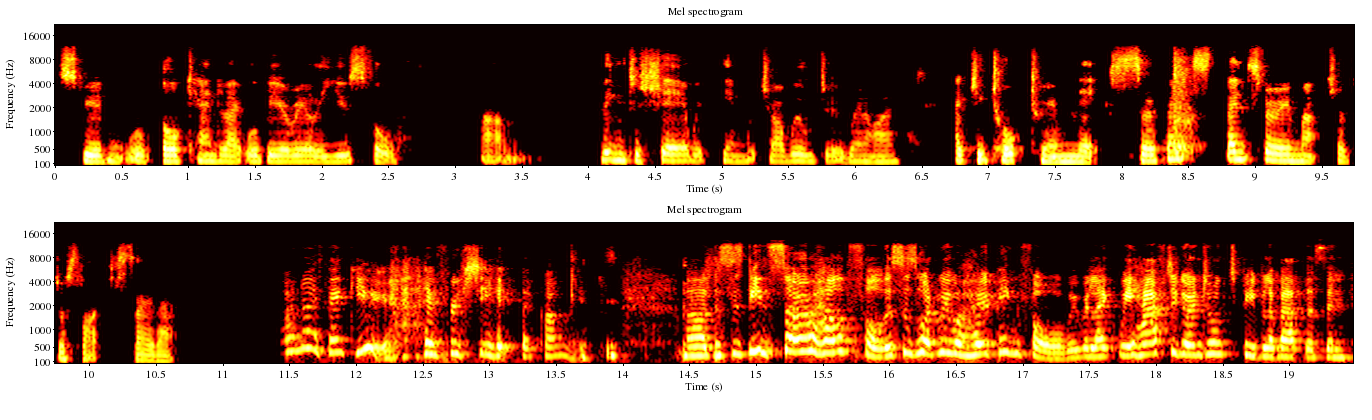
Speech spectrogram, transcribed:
student will, or candidate will be a really useful um, thing to share with him, which I will do when I actually talk to him next. So thanks, thanks very much. I'd just like to say that. Oh no, thank you. I appreciate the comments. Oh, this has been so helpful. This is what we were hoping for. We were like, we have to go and talk to people about this. And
